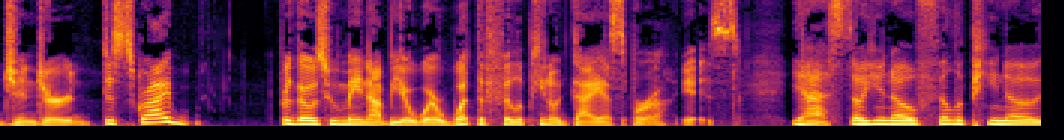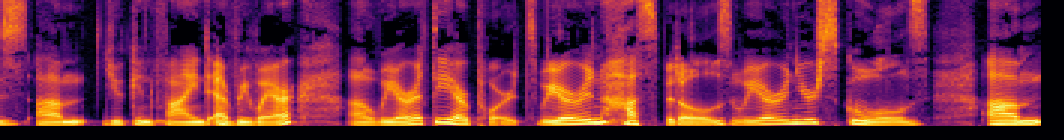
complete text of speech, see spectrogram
Ginger, describe for those who may not be aware what the Filipino diaspora is. Yes. So, you know, Filipinos um, you can find everywhere. Uh, we are at the airports, we are in hospitals, we are in your schools. Um,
